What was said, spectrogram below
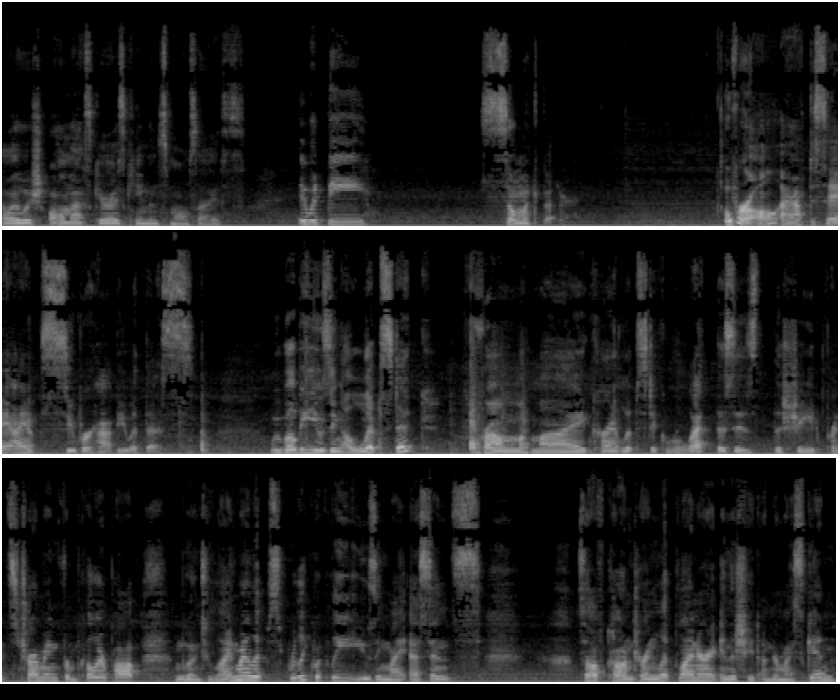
How I wish all mascaras came in small size. It would be so much better. Overall, I have to say, I am super happy with this. We will be using a lipstick from my current lipstick roulette. This is the shade Prince Charming from ColourPop. I'm going to line my lips really quickly using my Essence Soft Contouring Lip Liner in the shade Under My Skin.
